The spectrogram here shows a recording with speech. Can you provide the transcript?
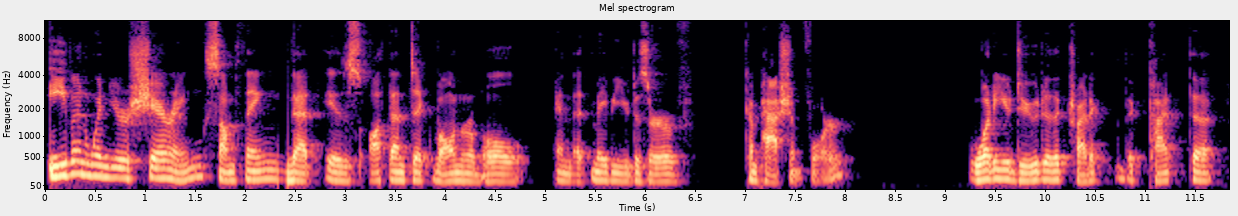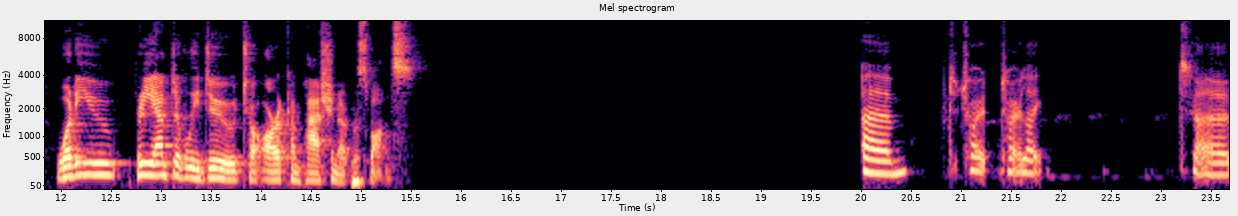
Even when you're sharing something that is authentic, vulnerable, and that maybe you deserve compassion for, what do you do to the try to the kind the what do you preemptively do to our compassionate response? Um to try try like to, uh,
